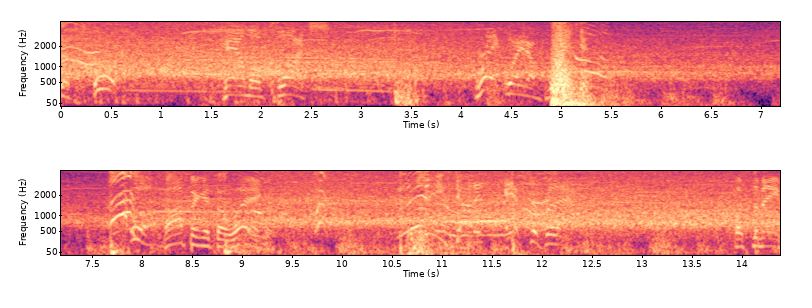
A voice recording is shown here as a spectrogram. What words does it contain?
The torque. Camel clutch. Great way to break it. Popping at the leg. She's got an answer for that. What's the main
